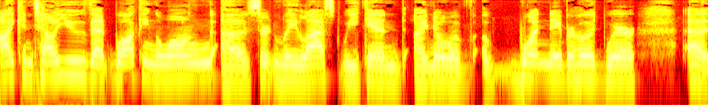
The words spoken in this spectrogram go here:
I can tell you that walking along, uh, certainly last weekend, I know of one neighborhood where uh,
